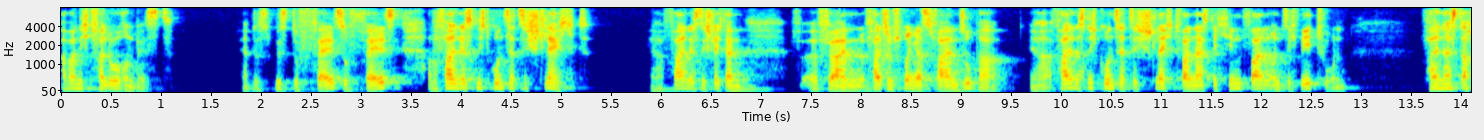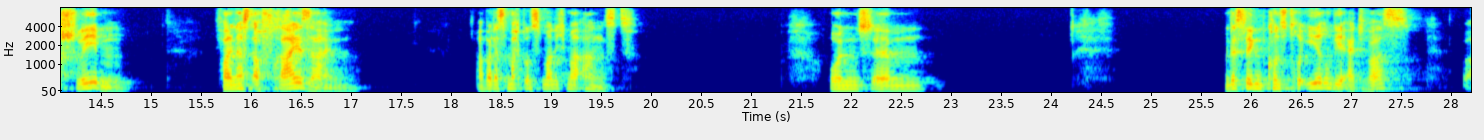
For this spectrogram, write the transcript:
aber nicht verloren bist. Ja, du, bist, du fällst, du fällst, aber Fallen ist nicht grundsätzlich schlecht. Ja, Fallen ist nicht schlecht. Ein, für einen Fallschirmspringer ist Fallen super. Ja, Fallen ist nicht grundsätzlich schlecht. Fallen heißt nicht hinfallen und sich wehtun. Fallen heißt auch schweben. Fallen heißt auch frei sein. Aber das macht uns manchmal Angst. Und, ähm, und deswegen konstruieren wir etwas, äh,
